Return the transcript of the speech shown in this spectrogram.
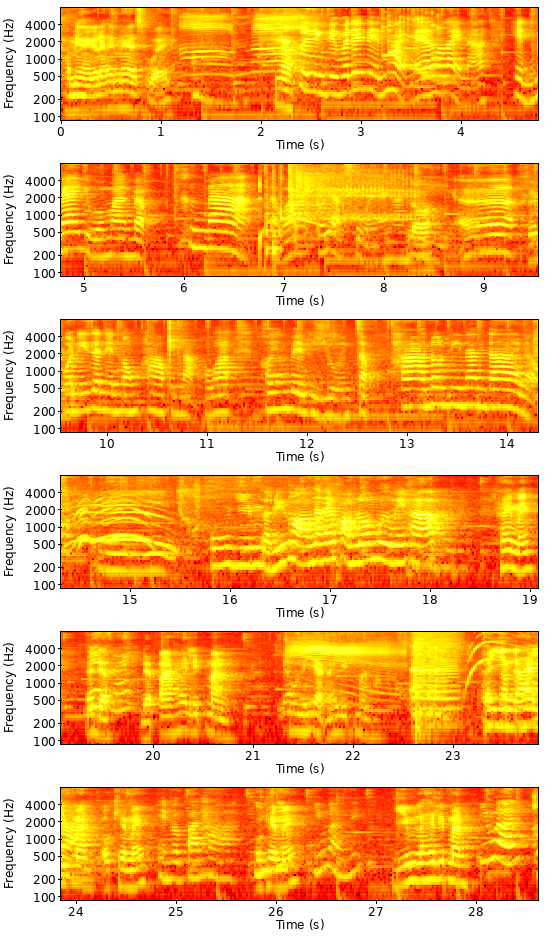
ทำยังไงก็ได้ให้แม่สวยนะ คือจริงๆไม่ได้เน้นถ่ายแม่เท่าไหร่นะ เห็นแม่อยู่ประมาณแบบ ครึ่งหน้า แต่ว่าก็อยากสวยนานเหรอๆทีเออ ใช่ไหม วันนี้จะเน้นน้องพราวเป็นหลักเพราะว่าเขายังเบบีอยู่ยังจับท่าโน่นนี่นั่นได้แบบดีโอ้ยิ้ม ส่วนพี่พร้อมจะให้ความร่วมมือไหมครับ ให้ไหมแล้วเดี๋ยว Yes ไหม เดี๋ยวป้าให้ลิปมัน ช่วงนี้อยากได้ลิปมัน ให้ยิ้มแล้วให้ลิปมันโอเคไหมเห็นป๊าป๊าทาโอเคไหมยิ้มหวานสิยิ้มแล้วให้ลิปมันยิ้มหวานเ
